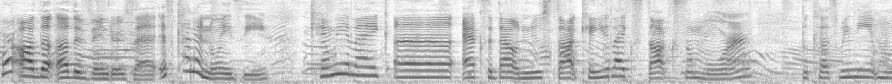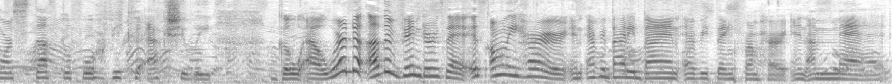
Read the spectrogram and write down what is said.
Where are the other vendors at? It's kind of noisy. Can we like uh ask about new stock? Can you like stock some more? Because we need more stuff before we could actually go out. Where the other vendors at? It's only her and everybody buying everything from her and I'm mad.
